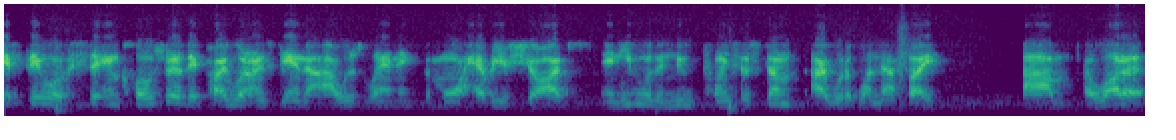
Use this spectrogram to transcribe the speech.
if they were sitting closer, they probably would understand that I was landing the more heavier shots. And even with a new point system, I would have won that fight. Um, a lot of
